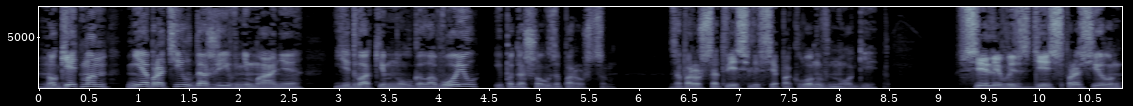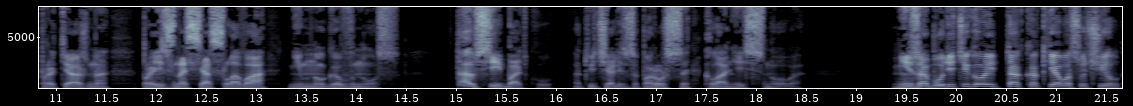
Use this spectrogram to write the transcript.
Но Гетман не обратил даже и внимания, едва кивнул головою и подошел к запорожцам. Запорожцы отвесили все поклон в ноги. «Все ли вы здесь?» — спросил он протяжно, произнося слова немного в нос. «Да все, батьку», — отвечали запорожцы, кланяясь снова. «Не забудете говорить так, как я вас учил?»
